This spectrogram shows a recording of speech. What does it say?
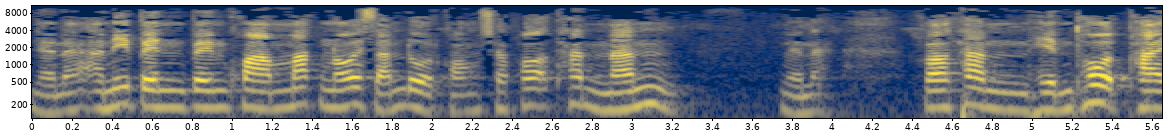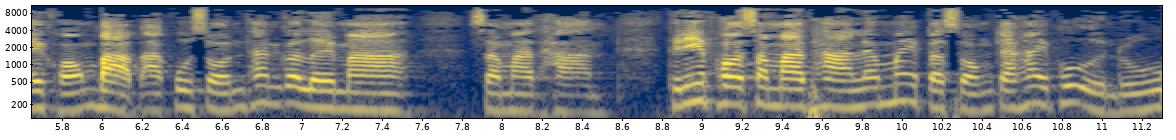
เนี่ยนะอันนี้เป็นเป็นความมักน้อยสันโดษของเฉพาะท่านนั้นเนี่ยนะก็ท่านเห็นโทษภัยของบาปอากุศลท่านก็เลยมาสมาทาน ทีนี้พอสมาทานแล้วไม่ประสงค์จะให้ผู้อื่นรู้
